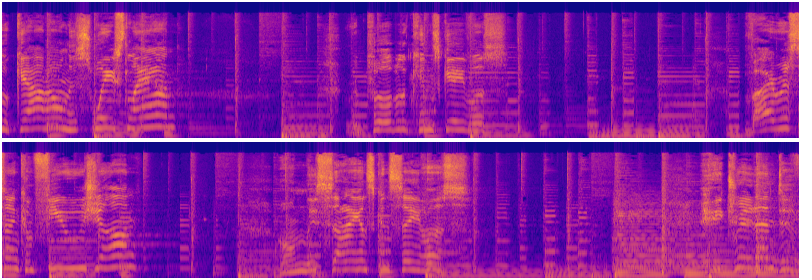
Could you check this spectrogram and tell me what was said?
look out on this wasteland Republicans gave us virus and confusion. Only science can save us. Hatred and division,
